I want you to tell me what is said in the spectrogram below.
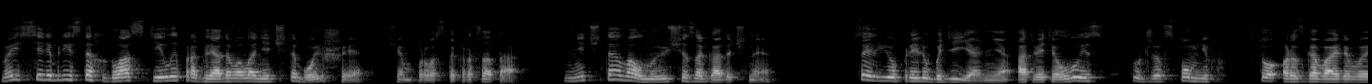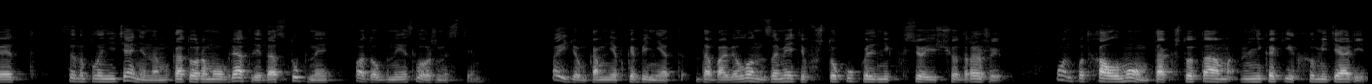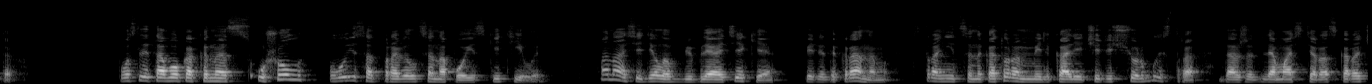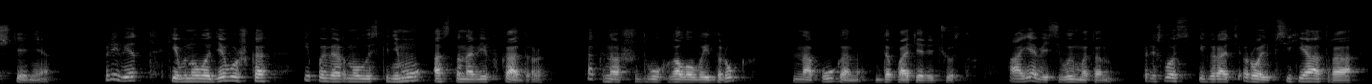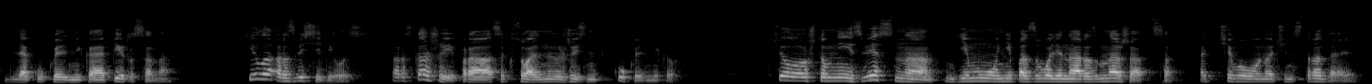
Но из серебристых глаз Тилы проглядывало нечто большее, чем просто красота. Нечто волнующе загадочное целью прелюбодеяния», — ответил Луис, тут же вспомнив, что разговаривает с инопланетянином, которому вряд ли доступны подобные сложности. «Пойдем ко мне в кабинет», — добавил он, заметив, что кукольник все еще дрожит. «Он под холмом, так что там никаких метеоритов». После того, как Несс ушел, Луис отправился на поиски Тилы. Она сидела в библиотеке перед экраном, страницы на котором мелькали чересчур быстро, даже для мастера скорочтения. «Привет», – кивнула девушка и повернулась к нему, остановив кадр. «Как наш двухголовый друг?» Напуган до потери чувств. «А я весь вымотан. Пришлось играть роль психиатра для кукольника Пирсона. Тила развеселилась. «Расскажи про сексуальную жизнь кукольников». «Все, что мне известно, ему не позволено размножаться, от чего он очень страдает.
